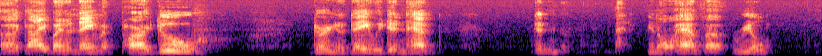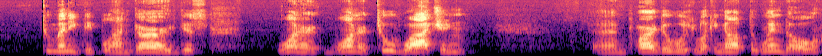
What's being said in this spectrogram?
a guy by the name of Pardue during the day we didn't have didn't you know have a real too many people on guard just one or one or two watching and Pardue was looking out the window,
